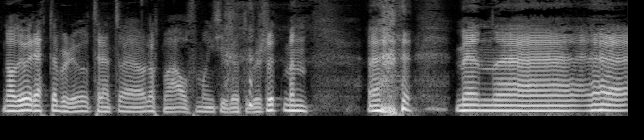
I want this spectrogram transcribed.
hun hadde jo rett, jeg burde jo trent, jeg har lagt på meg altfor mange kilo etter det ble slutt, men men øh, øh,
